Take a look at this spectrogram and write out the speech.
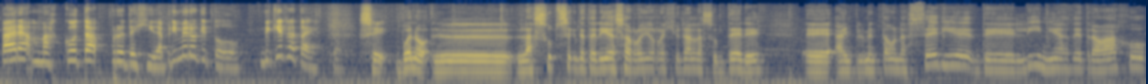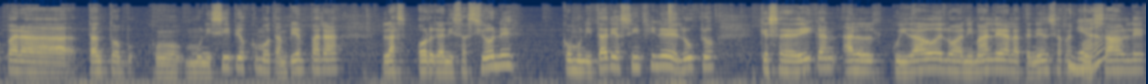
para mascota protegida. Primero que todo, ¿de qué trata esto? Sí, bueno, la Subsecretaría de Desarrollo Regional, la Subdere, eh, ha implementado una serie de líneas de trabajo para tanto como municipios como también para las organizaciones comunitarias sin fines de lucro que se dedican al cuidado de los animales, a la tenencia responsable,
